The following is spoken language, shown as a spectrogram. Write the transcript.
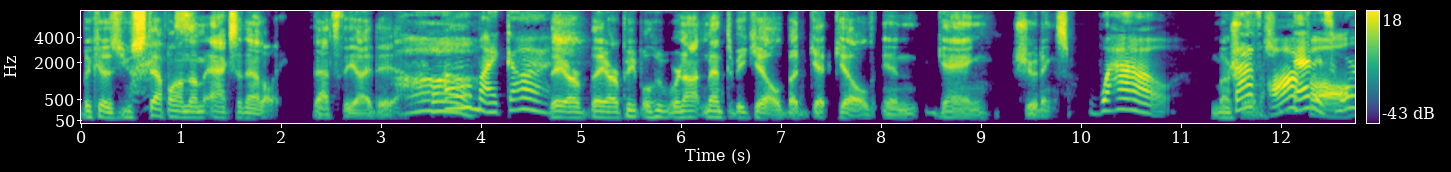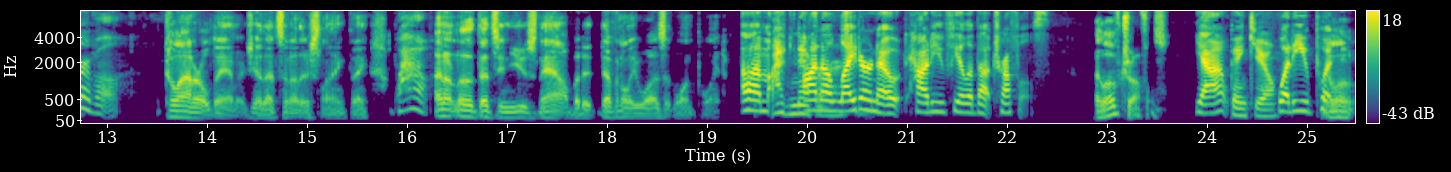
because you step on them accidentally. That's the idea. Oh, oh my gosh. They are they are people who were not meant to be killed but get killed in gang shootings. wow. Mushrooms, That's awful. That is horrible. Collateral damage. Yeah, that's another slang thing. Wow. I don't know that that's in use now, but it definitely was at one point. Um, I'd never. on a lighter that. note, how do you feel about truffles? I love truffles. Yeah. Thank you. What do you put? Hello.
